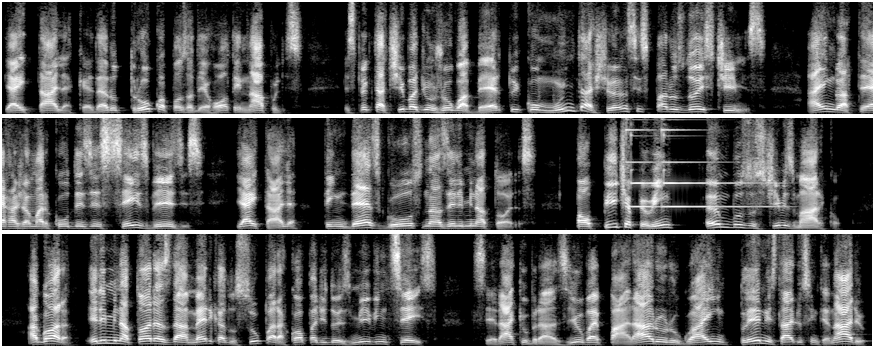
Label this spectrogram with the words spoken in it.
e a Itália quer dar o troco após a derrota em Nápoles. Expectativa de um jogo aberto e com muitas chances para os dois times. A Inglaterra já marcou 16 vezes e a Itália tem 10 gols nas eliminatórias. Palpite a Peuim, ambos os times marcam. Agora, eliminatórias da América do Sul para a Copa de 2026. Será que o Brasil vai parar o Uruguai em pleno estádio centenário?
